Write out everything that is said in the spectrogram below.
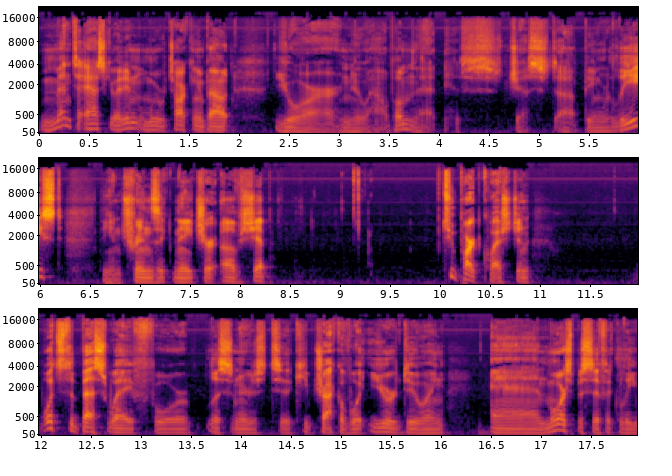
meant to ask you. I didn't when we were talking about your new album that is just uh, being released, the intrinsic nature of Shipp. Two part question. What's the best way for listeners to keep track of what you're doing? And more specifically,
